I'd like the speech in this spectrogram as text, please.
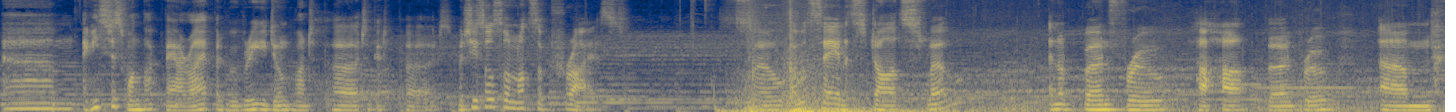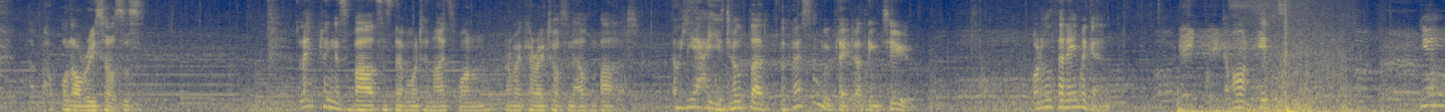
Um, I mean it's just one bugbear, right? But we really don't want her to get hurt. But she's also not surprised. So I would say let's start slow and not burn through, haha, burn through, um, all our resources. Like playing as bard since Neverwinter Nights 1, where my character was an elven bard. Oh yeah, you told that the first time we played, I think, too. What was the name again? Come on, hit! Yay!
